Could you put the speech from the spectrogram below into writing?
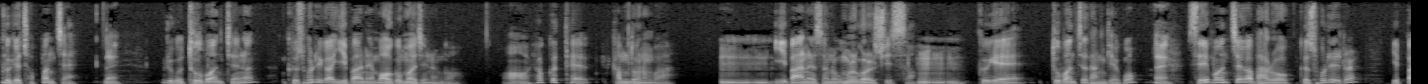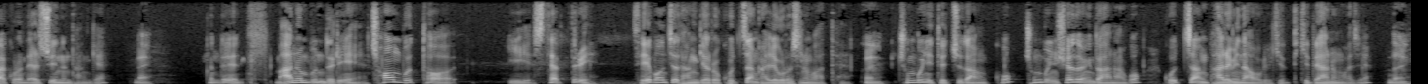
그게 첫 번째. 네. 그리고 두 번째는 그 소리가 입안에 머금어지는 거. 어, 혀 끝에 감도는 거야. 음, 음, 입 안에서는 우물거릴 수 있어. 음, 음, 음. 그게 두 번째 단계고 네. 세 번째가 바로 그 소리를 입 밖으로 낼 수 있는 단계. 네. 근데 많은 분들이 처음부터 이 스텝 3, 세 번째 단계로 곧장 가려고 그러시는 것 같아. 네. 충분히 듣지도 않고 충분히 shadowing도 안 하고 곧장 발음이 나오길 기, 기대하는 거지. 네.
